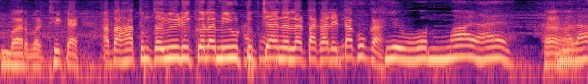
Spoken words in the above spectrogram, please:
बरं बरं ठीक आहे. आता हा तुमचा व्हिडिओ केला मी युट्यूब चॅनलला टाकाले टाकू का? हे व माळ आहे. मला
